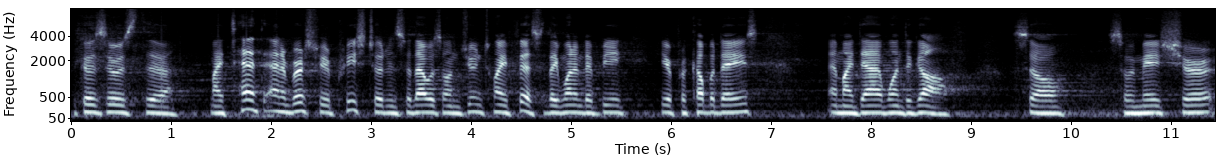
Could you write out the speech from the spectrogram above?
because it was the my 10th anniversary of priesthood, and so that was on June 25th. So they wanted to be here for a couple of days, and my dad wanted to golf. So so we made sure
